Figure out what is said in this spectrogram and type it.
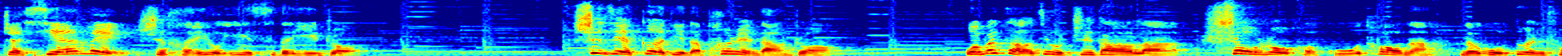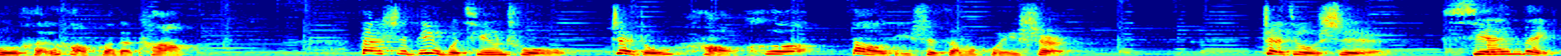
这鲜味是很有意思的一种。世界各地的烹饪当中，我们早就知道了瘦肉和骨头呢能够炖出很好喝的汤，但是并不清楚这种好喝到底是怎么回事儿。这就是鲜味。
